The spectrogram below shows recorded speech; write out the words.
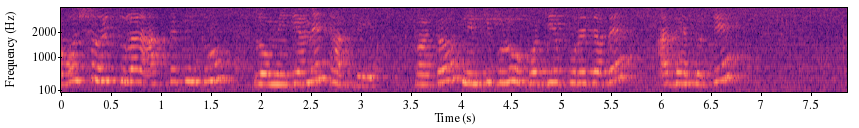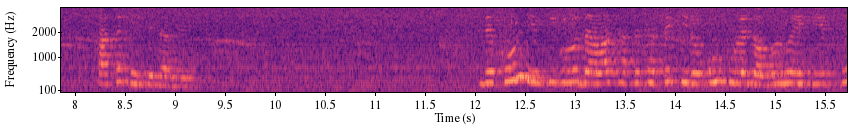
অবশ্যই চুলার আঁচটা কিন্তু লো মিডিয়ামে থাকবে। নয়তো নিমকিগুলো উপর দিয়ে পুড়ে যাবে আর ভেতর দিয়ে কাঁচা থেকে যাবে। দেখুন, নিমকিগুলো দেওয়ার সাথে সাথে কীরকম ফুলে ডবল হয়ে গিয়েছে।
